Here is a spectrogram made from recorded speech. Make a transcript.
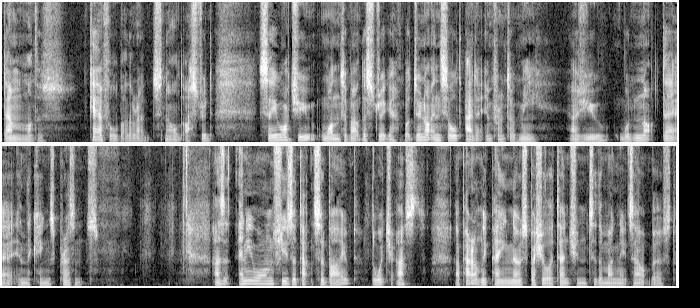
Damn mothers. Careful, Velerad, snarled Ostrit. Say what you want about the Striga, but do not insult Ada in front of me, as you would not dare in the king's presence. Has anyone she's attacked survived? The Witcher asked, apparently paying no special attention to the magnate's outburst.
